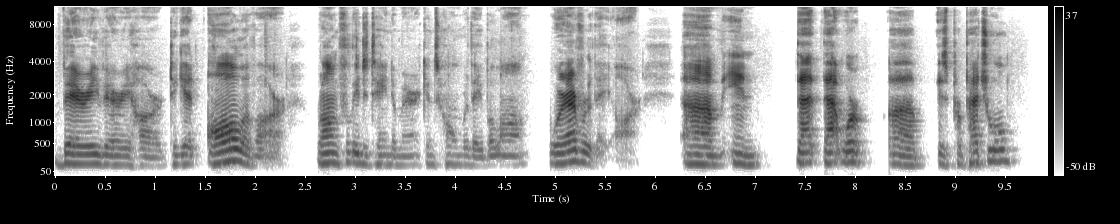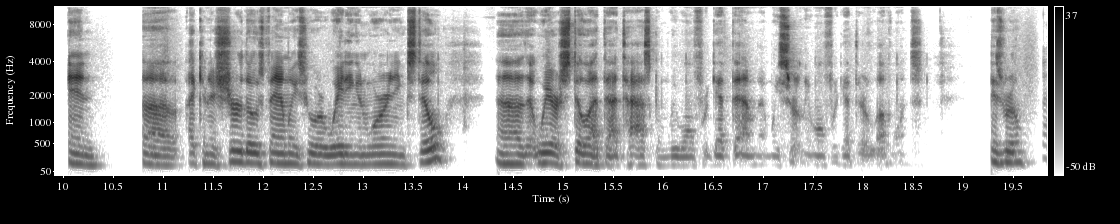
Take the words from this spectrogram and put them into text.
very, very hard to get all of our wrongfully detained Americans home where they belong, wherever they are. Um, and that, that work uh, is perpetual. And uh, I can assure those families who are waiting and worrying still uh, that we are still at that task and we won't forget them and we certainly won't forget their loved ones. Israel? Uh,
